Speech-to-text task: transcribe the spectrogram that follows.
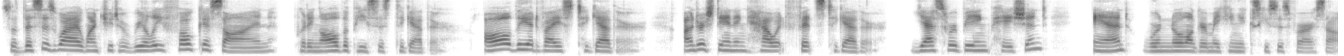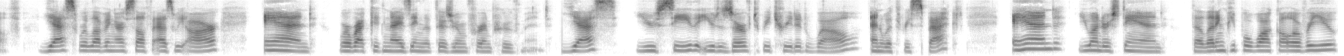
So, this is why I want you to really focus on putting all the pieces together, all the advice together, understanding how it fits together. Yes, we're being patient and we're no longer making excuses for ourselves. Yes, we're loving ourselves as we are and we're recognizing that there's room for improvement. Yes, you see that you deserve to be treated well and with respect, and you understand that letting people walk all over you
